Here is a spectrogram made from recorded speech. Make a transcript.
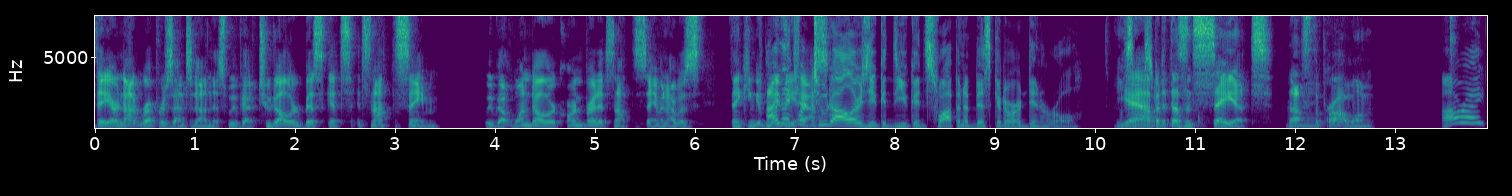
they are not represented on this. We've got two dollar biscuits. It's not the same. We've got one dollar cornbread. It's not the same. And I was thinking of I think for ask- two dollars you could you could swap in a biscuit or a dinner roll. Yeah, but it doesn't say it. That's the problem. All right.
